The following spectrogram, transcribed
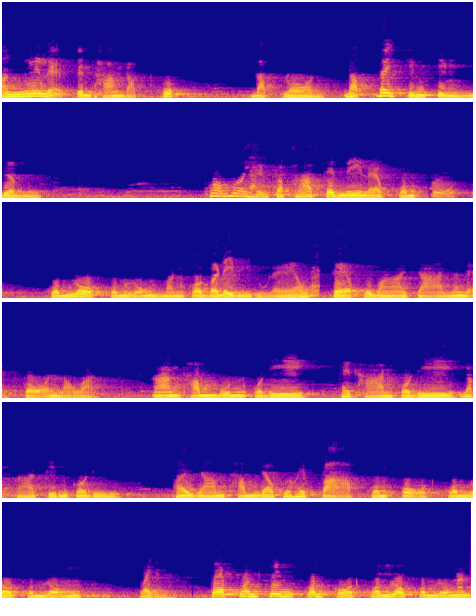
อันนี้แหละเป็นทางดับทุกข์ดับร้อน ดับได้จริง ๆ เรื่องนี้ เพราะเมื่อเห็นสภาพเส้นนี้แล้วความโกรธความโลภความหลงมันก็ไม่ได้มีอยู่แล้ว แต่ครูบาอาจารย์นั่นแหละสอนเราว่าการทำบุญก็ดี ให้ทานก็ดี รักษาศีลก็ดี พยายามทำแล้วเพื่อให้ปราบความโกรธความโลภความหลงไว้อย่างนั้น แต่ความจริงความโกรธความโลภความหลงนั้น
